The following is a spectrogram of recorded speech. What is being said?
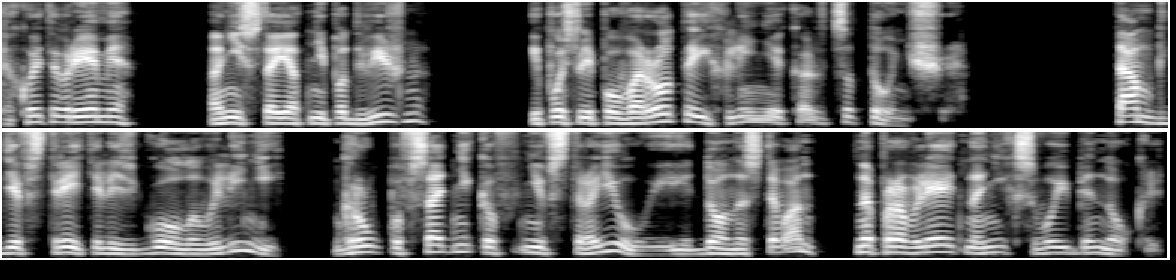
Какое-то время они стоят неподвижно, и после поворота их линия кажется тоньше. Там, где встретились головы линий, группа всадников не в строю, и Дон Эстеван направляет на них свой бинокль.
